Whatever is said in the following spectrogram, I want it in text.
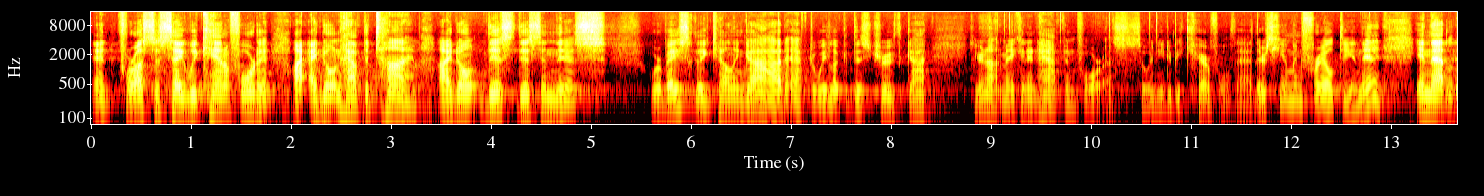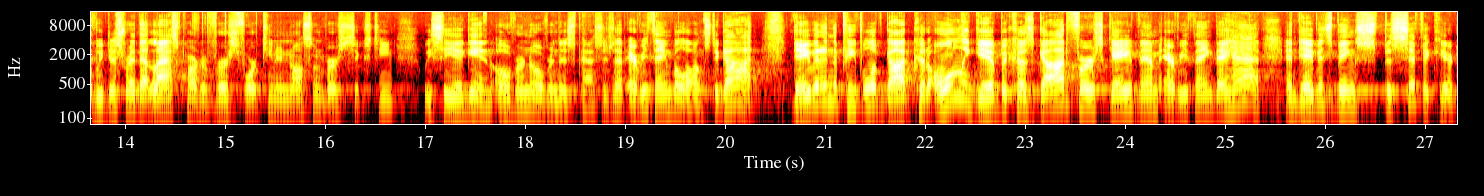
And for us to say we can't afford it, I, I, don't have the time, I don't this, this, and this, we're basically telling God, after we look at this truth, God, you're not making it happen for us. So we need to be careful of that. There's human frailty. And then in that, we just read that last part of verse 14 and also in verse 16, we see again over and over in this passage that everything belongs to God. David and the people of God could only give because God first gave them everything they had. And David's being specific here,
